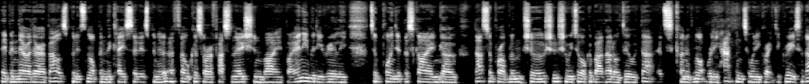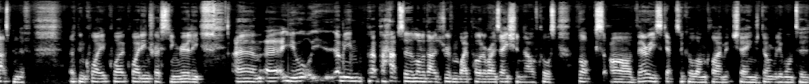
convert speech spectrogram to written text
they've been there or thereabouts, but it's not been the case that it's been a, a focus or a fascination by by anybody really to point at the sky and go, "That's a problem. Should, should, should we talk about that or deal with that?" It's kind of not really happened to any great degree. So that's been the, that's been quite quite quite interesting, really. Um, uh, you, I mean, p- perhaps a lot of that is driven by polarization. Now, of course, Vox are very skeptical on climate change, don't really want to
